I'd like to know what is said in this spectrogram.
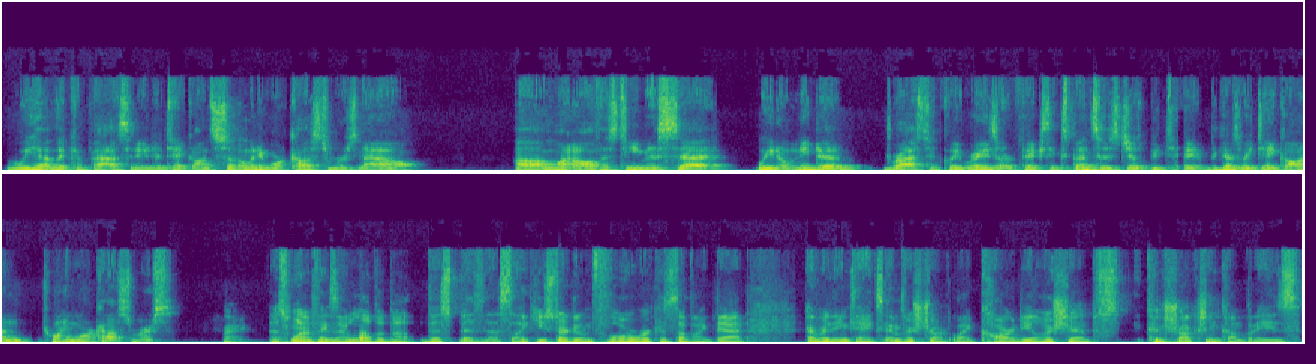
we have the capacity to take on so many more customers now um, my office team is set. We don't need to drastically raise our fixed expenses just because we take on 20 more customers. Right. That's one of the things I love about this business. Like you start doing floor work and stuff like that, everything takes infrastructure, like car dealerships, construction companies.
